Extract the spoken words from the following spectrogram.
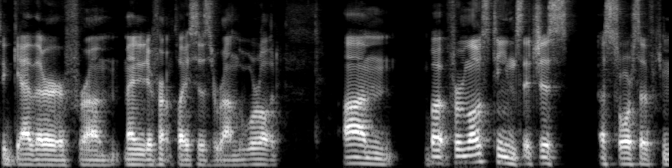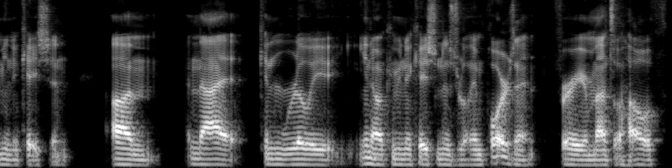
together from many different places around the world. Um, but for most teens, it's just a source of communication, um, and that can really, you know, communication is really important for your mental health.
